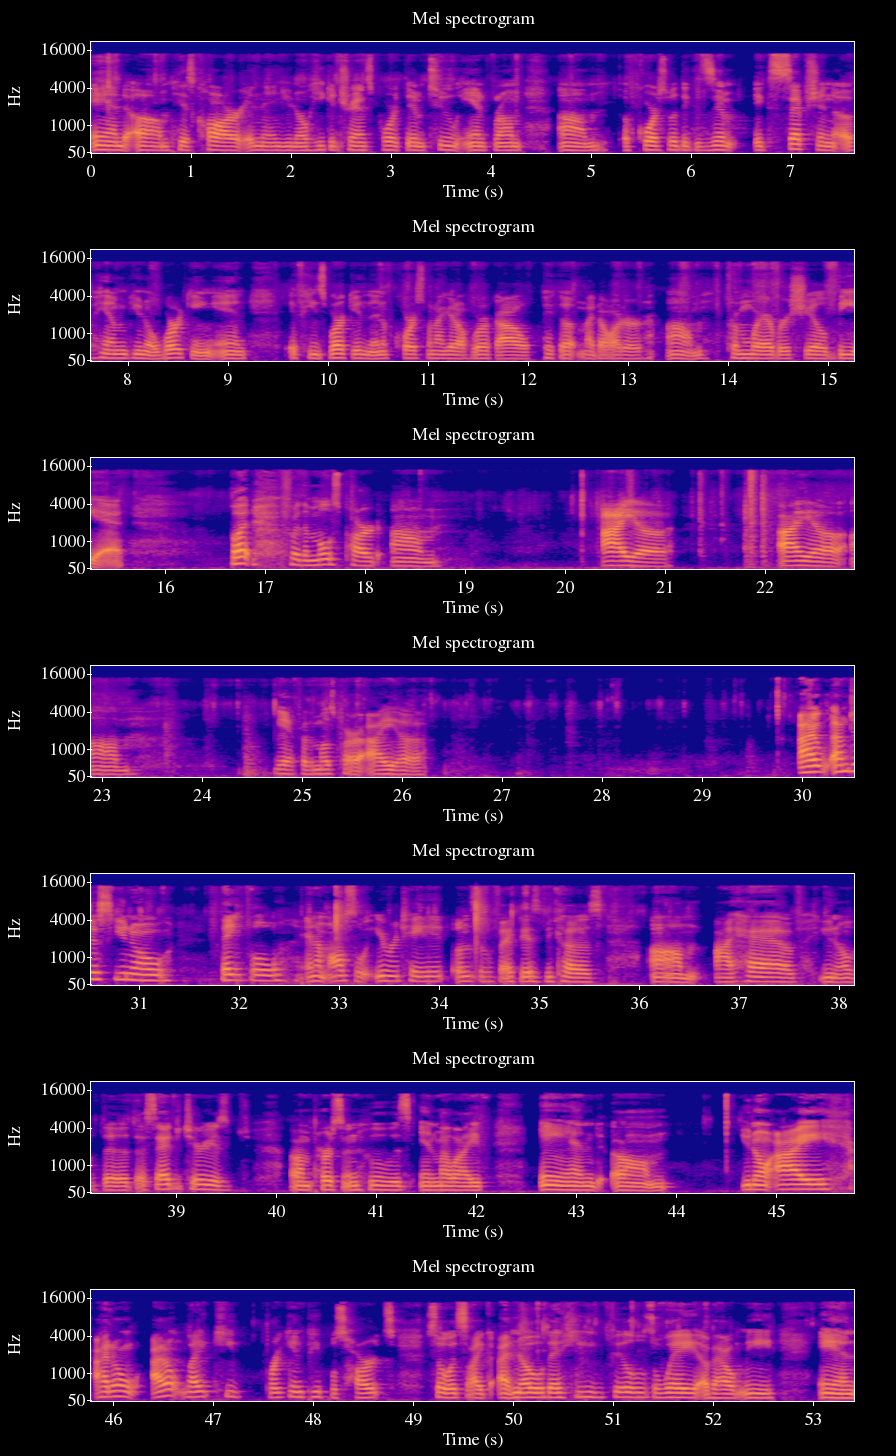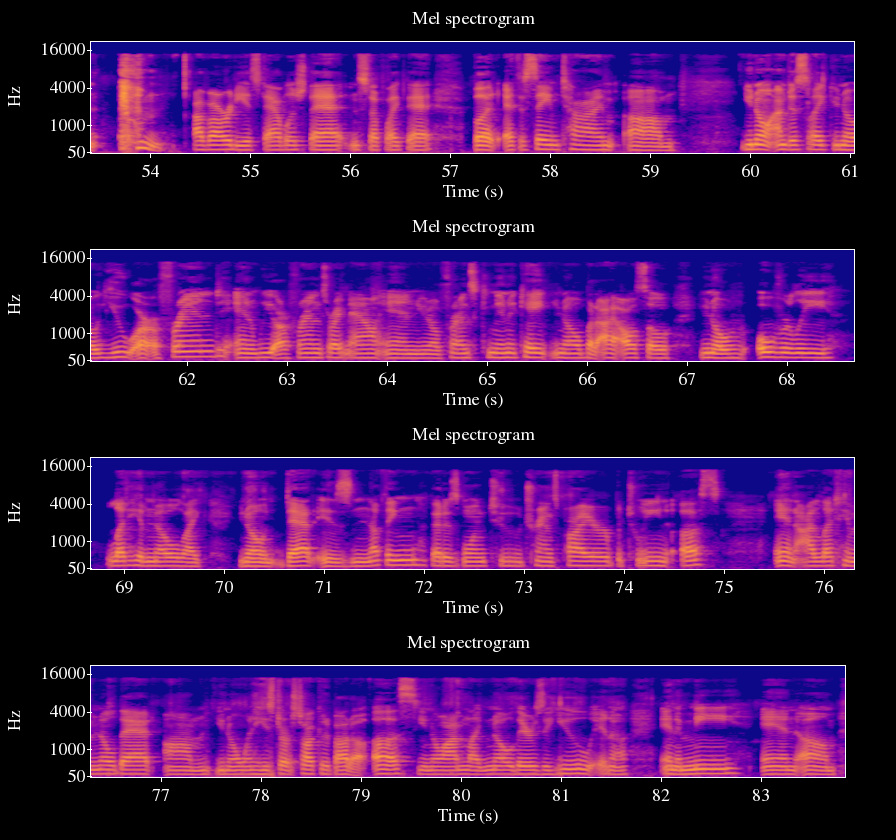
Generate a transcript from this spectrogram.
and um, his car, and then you know he can transport them to and from. Um, of course, with the exempt exception of him, you know, working. And if he's working, then of course when I get off work, I'll pick up my daughter um, from wherever she'll be at. But for the most part, um, I uh, I uh, um, yeah, for the most part, I uh I I'm just you know thankful and I'm also irritated on the simple fact is because um I have you know the the Sagittarius um person who is in my life and um you know I I don't I don't like keep breaking people's hearts. So it's like I know that he feels a way about me and I've already established that and stuff like that. But at the same time um you know, I'm just like, you know, you are a friend and we are friends right now and, you know, friends communicate, you know, but I also, you know, overly let him know, like, you know, that is nothing that is going to transpire between us. And I let him know that, um, you know, when he starts talking about a us, you know, I'm like, no, there's a you and a and a me, and um,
